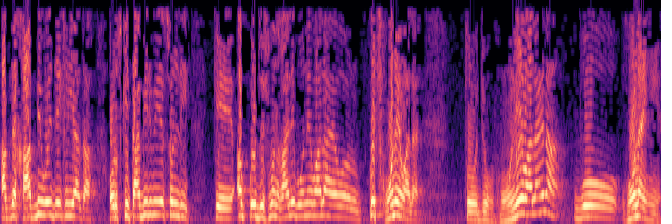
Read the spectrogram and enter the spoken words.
آپ نے خواب بھی وہی دیکھ لیا تھا اور اس کی تعبیر بھی یہ سن لی کہ اب کوئی دشمن غالب ہونے والا ہے اور کچھ ہونے والا ہے، تو جو ہونے والا ہے نا، وہ ہونا ہی ہے۔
